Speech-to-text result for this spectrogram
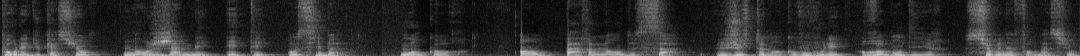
pour l'éducation n'ont jamais été aussi bas. Ou encore, en parlant de ça, justement quand vous voulez rebondir sur une information.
